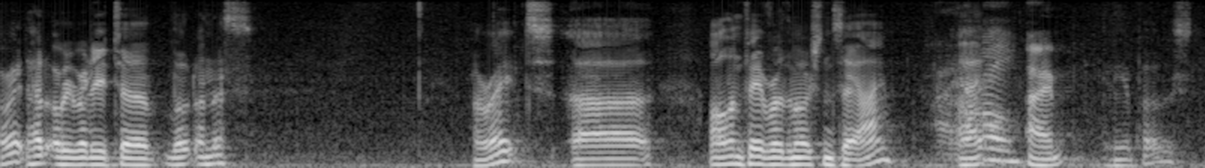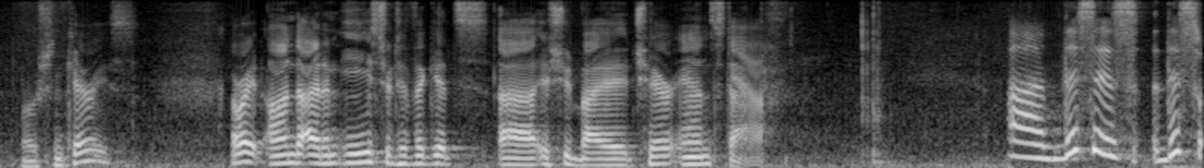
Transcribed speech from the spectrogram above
All right, how- are we ready to vote on this? All right, uh, all in favor of the motion, say aye. Aye. I, Any opposed? Motion carries. All right, on to item E, certificates uh, issued by chair and staff. Uh, This is, this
